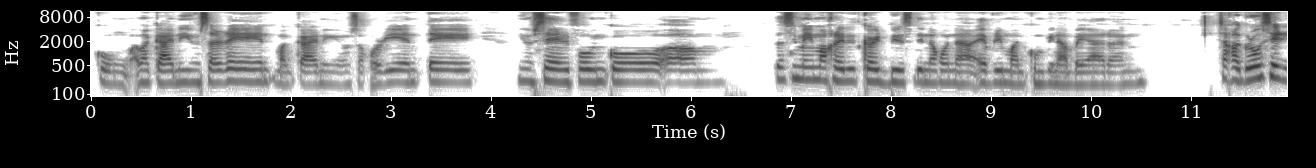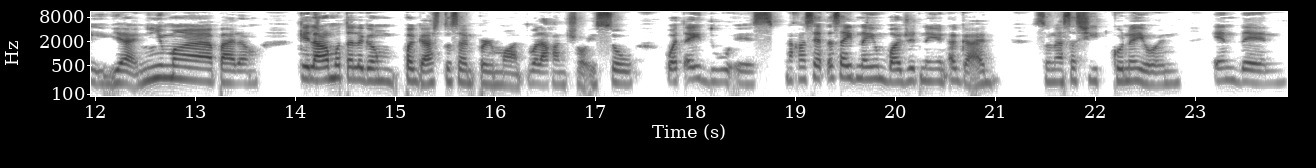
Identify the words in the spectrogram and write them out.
kung magkano yung sa rent, magkano yung sa kuryente, yung cellphone ko, um, tapos may mga credit card bills din ako na every month kong binabayaran. Tsaka grocery, yan. Yun yung mga parang kailangan mo talagang paggastosan per month. Wala kang choice. So, what I do is, nakaset aside na yung budget na yun agad. So, nasa sheet ko na yun. And then,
